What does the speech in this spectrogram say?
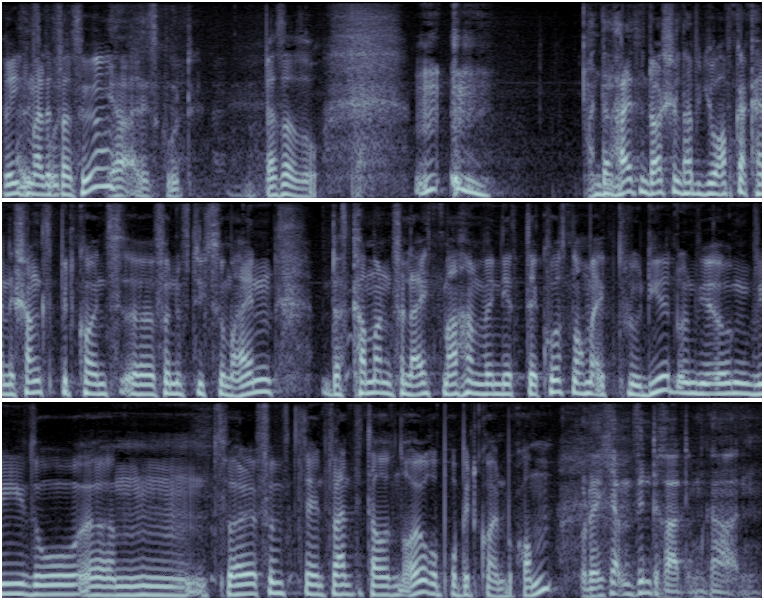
Ich mal etwas höher? Ja, alles gut. Besser so. Das heißt, in Deutschland habe ich überhaupt gar keine Chance, Bitcoins äh, vernünftig zu meinen. Das kann man vielleicht machen, wenn jetzt der Kurs nochmal explodiert und wir irgendwie so ähm, 12, 15, 20.000 Euro pro Bitcoin bekommen. Oder ich habe ein Windrad im Garten.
